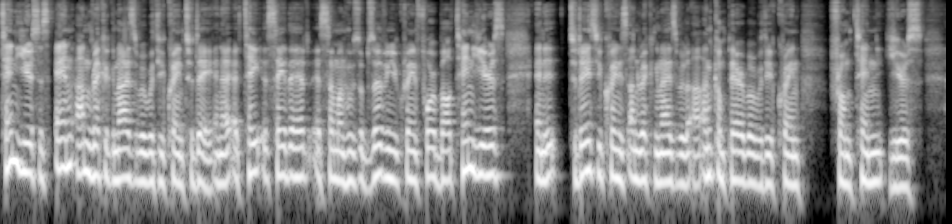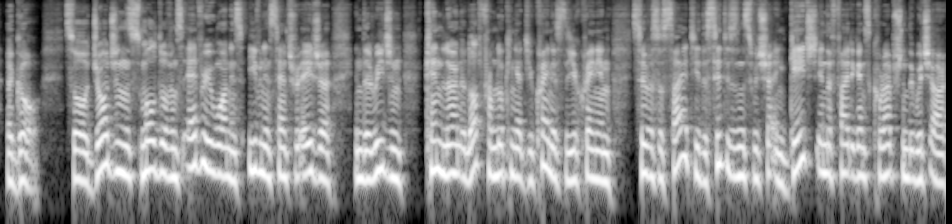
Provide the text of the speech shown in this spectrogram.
10 years is an unrecognizable with Ukraine today. And I, I take, say that as someone who's observing Ukraine for about 10 years. And it, today's Ukraine is unrecognizable, uh, uncomparable with Ukraine from 10 years ago. So Georgians, Moldovans, everyone, is, even in Central Asia, in the region, can learn a lot from looking at Ukraine. It's the Ukrainian civil society, the citizens which are engaged in the fight against corruption, which are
